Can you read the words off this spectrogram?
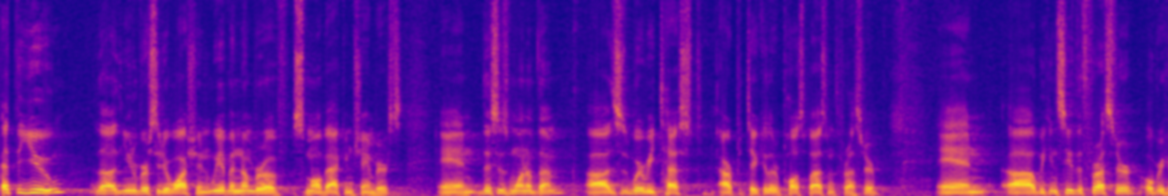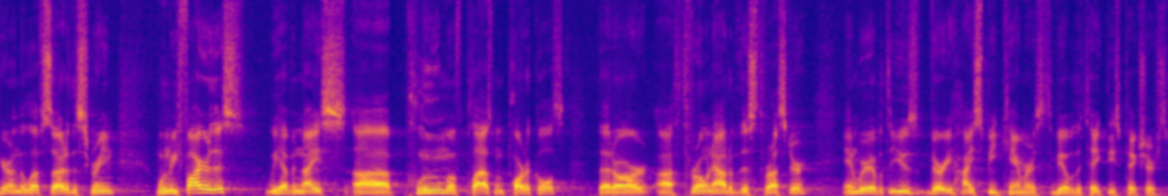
At the U, the, University of Washington, we have a number of small vacuum chambers, and this is one of them. Uh, this is where we test our particular pulse plasma thruster. And uh, we can see the thruster over here on the left side of the screen. When we fire this, we have a nice uh, plume of plasma particles that are uh, thrown out of this thruster, and we're able to use very high-speed cameras to be able to take these pictures.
